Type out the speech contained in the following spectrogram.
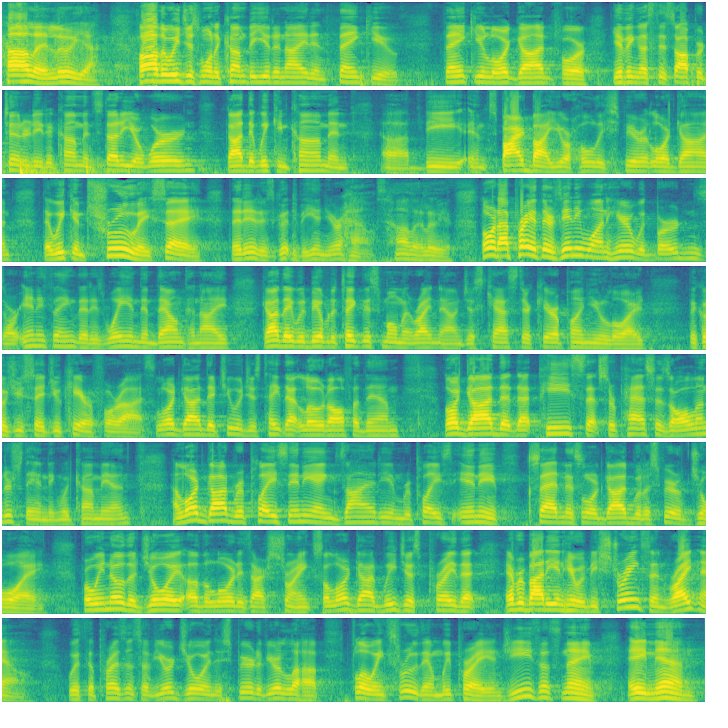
Hallelujah. Father, we just want to come to you tonight and thank you. Thank you, Lord God, for giving us this opportunity to come and study your word. God, that we can come and uh, be inspired by your Holy Spirit, Lord God, that we can truly say that it is good to be in your house. Hallelujah. Lord, I pray if there's anyone here with burdens or anything that is weighing them down tonight, God, they would be able to take this moment right now and just cast their care upon you, Lord because you said you care for us. Lord God, that you would just take that load off of them. Lord God, that that peace that surpasses all understanding would come in. And Lord God, replace any anxiety and replace any sadness, Lord God, with a spirit of joy. For we know the joy of the Lord is our strength. So, Lord God, we just pray that everybody in here would be strengthened right now with the presence of your joy and the spirit of your love flowing through them, we pray. In Jesus' name, amen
